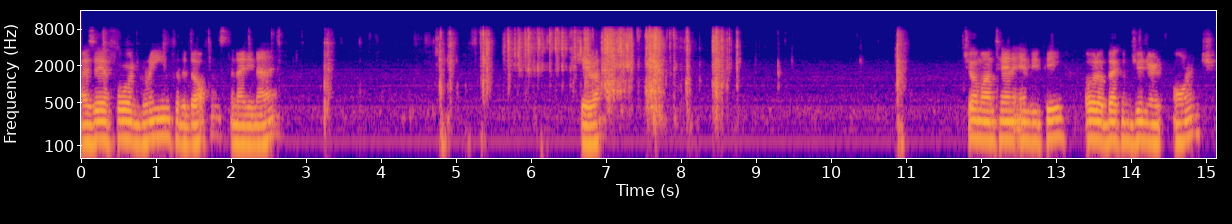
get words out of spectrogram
Isaiah Ford Green for the Dolphins to 99. J-Rock. Joe Montana MVP. Odell Beckham Jr. Orange.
